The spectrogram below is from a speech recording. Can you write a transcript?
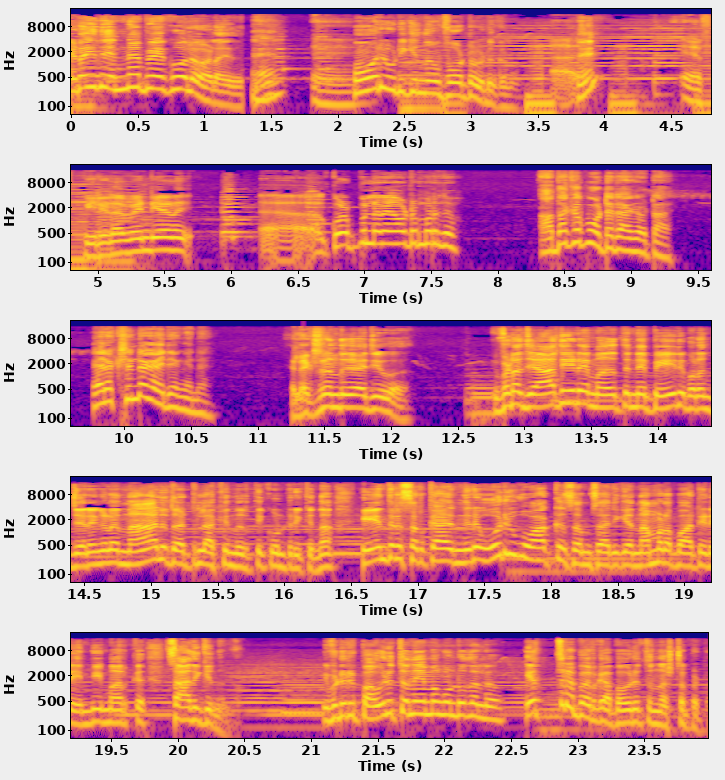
എടാ ഇത് എന്നാ പേക്കോലോ ആടാ ഇത് ഓര് കുടിക്കുന്നതും ഫോട്ടോ എടുക്കണം. എഫ് പിയിലിടാൻ വേണ്ടിയാണ്. കുഴപ്പമില്ല രാഘവട്ടം പറഞ്ഞോ. അതൊക്കെ പോട്ടെ രാഘവട്ട. എലക്ഷന്റെ കാര്യം എങ്ങനെ? എലക്ഷൻ എന്ത് കാര്യമാ ഇവിടെ ജാതിയുടെ മതത്തിന്റെ പേര് പറഞ്ഞ് ജനങ്ങളെ നാല് തട്ടിലാക്കി നിർത്തിക്കൊണ്ടിരിക്കുന്ന കേന്ദ്ര സർക്കാരിനെതിരെ ഒരു വാക്ക് സംസാരിക്കാൻ നമ്മുടെ പാർട്ടിയുടെ എം പിമാർക്ക് സാധിക്കുന്നുണ്ട്? ഇവിടെ ഒരു പൗരത്വ നിയമം കൊണ്ടുവന്നല്ലോ. എത്ര പേർക്ക് ആ പൗരത്വം നഷ്ടപ്പെട്ടു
